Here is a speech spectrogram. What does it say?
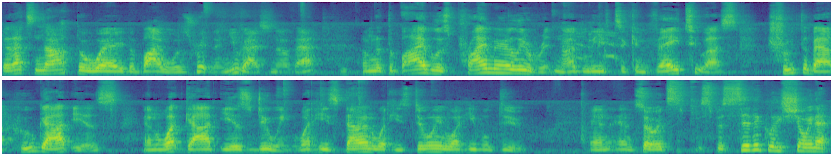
but that's not the way the Bible was written, and you guys know that. Um, that the Bible is primarily written, I believe, to convey to us truth about who God is and what God is doing, what He's done, what He's doing, what He will do. And, and so it's specifically showing that,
